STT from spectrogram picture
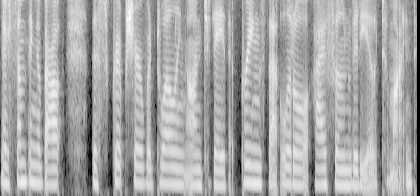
There's something about the scripture we're dwelling on today that brings that little iPhone video to mind.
